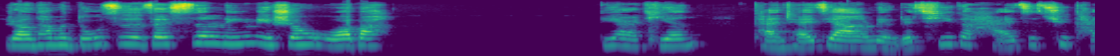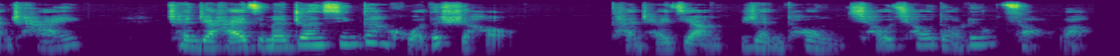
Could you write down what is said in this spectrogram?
让他们独自在森林里生活吧。”第二天，砍柴匠领着七个孩子去砍柴，趁着孩子们专心干活的时候，砍柴匠忍痛悄悄地溜走了。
